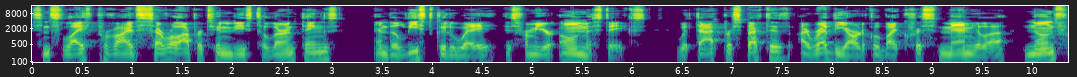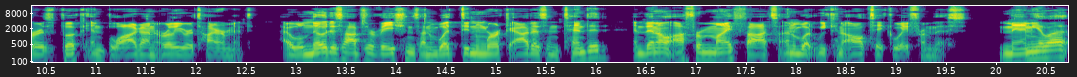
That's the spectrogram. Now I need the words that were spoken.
since life provides several opportunities to learn things and the least good way is from your own mistakes. With that perspective, I read the article by Chris Mamula, known for his book and blog on early retirement. I will note his observations on what didn't work out as intended, and then I'll offer my thoughts on what we can all take away from this. Mamula,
